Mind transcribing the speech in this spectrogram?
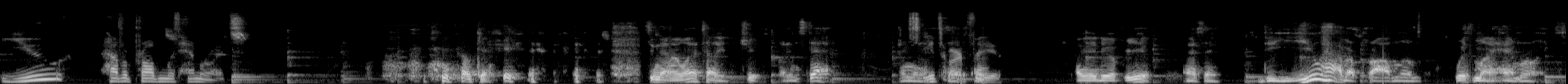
you have a problem with hemorrhoids? okay. See, now I want to tell you the truth, but instead, I'm gonna it's hard for you. I'm going to do it for you. I say, do you have a problem with my hemorrhoids?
